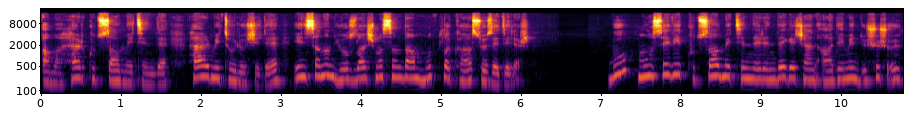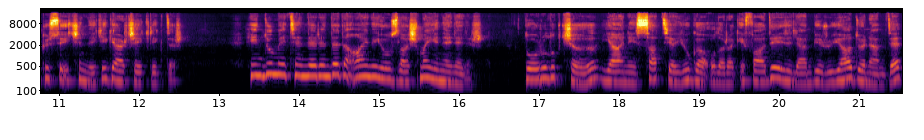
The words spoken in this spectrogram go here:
Ama her kutsal metinde, her mitolojide insanın yozlaşmasından mutlaka söz edilir. Bu Musevi kutsal metinlerinde geçen Adem'in düşüş öyküsü içindeki gerçekliktir. Hindu metinlerinde de aynı yozlaşma yinelenir doğruluk çağı yani Satya Yuga olarak ifade edilen bir rüya dönemde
